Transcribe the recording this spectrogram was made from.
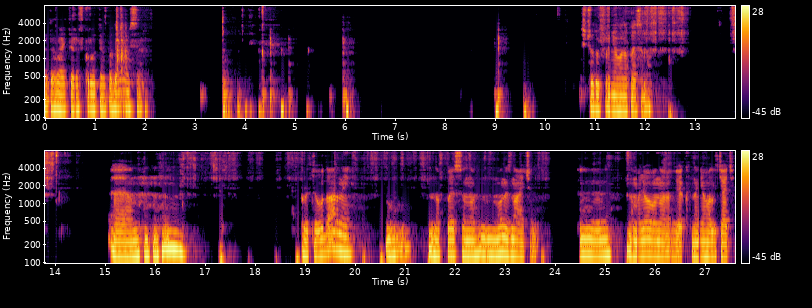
Давайте розкрутимо, подивимося. Що тут про нього написано? Ем, Протиударний. Написано, ну не знаю, чи е, намальовано, як на нього летять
